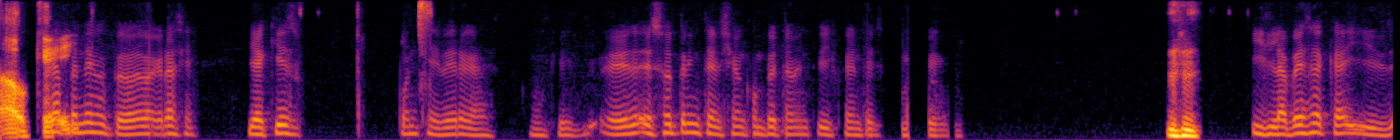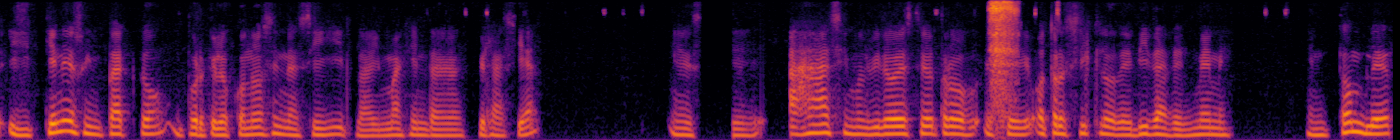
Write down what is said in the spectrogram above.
ah, ok. Era pendejo, pero daba gracia. Y aquí es ponte verga. Como que es, es otra intención completamente diferente. como que- y la ves acá y, y tiene su impacto porque lo conocen así, la imagen da gracia. Este, ah, se me olvidó este otro, este otro ciclo de vida del meme. En Tumblr,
